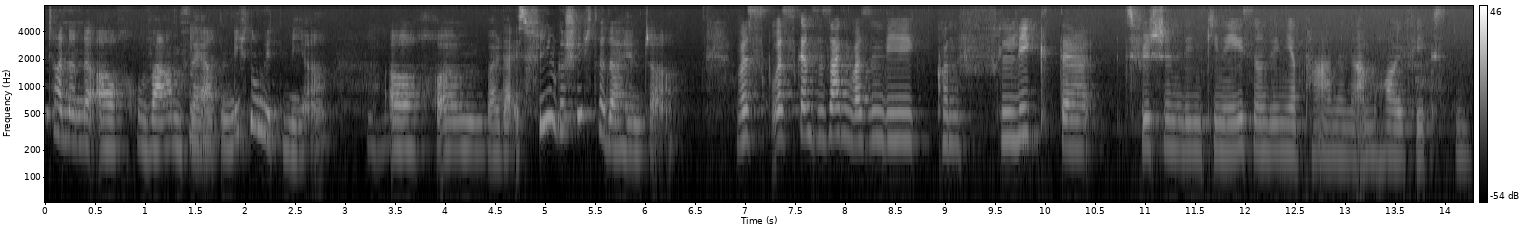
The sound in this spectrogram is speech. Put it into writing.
miteinander auch warm mhm. werden, mhm. nicht nur mit mir. Mhm. Auch, ähm, weil da ist viel Geschichte dahinter. Was, was kannst du sagen, was sind die Konflikte zwischen den Chinesen und den Japanern am häufigsten?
